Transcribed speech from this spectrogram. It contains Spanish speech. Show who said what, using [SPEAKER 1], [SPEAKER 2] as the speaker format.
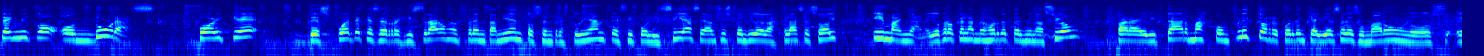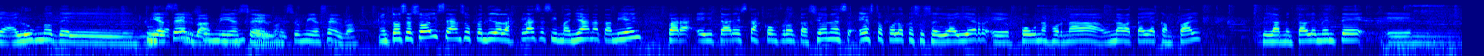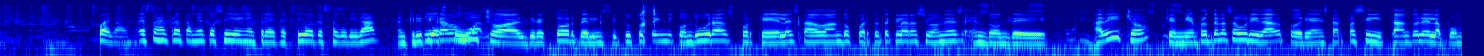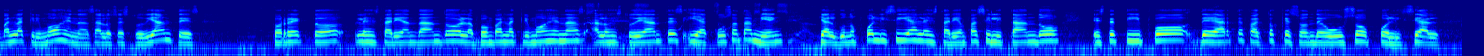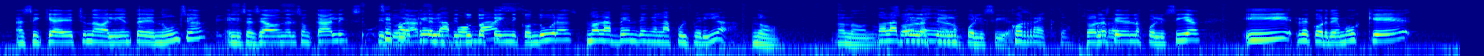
[SPEAKER 1] Técnico Honduras, porque después de que se registraron enfrentamientos entre estudiantes y policías, se han suspendido las clases hoy y mañana. Yo creo que es la mejor determinación para evitar más conflictos. Recuerden que ayer se le sumaron los eh, alumnos del
[SPEAKER 2] Mía Selva.
[SPEAKER 3] Mía Selva.
[SPEAKER 2] Jesús Mía Selva.
[SPEAKER 1] Entonces hoy se han suspendido las clases y mañana también para evitar estas confrontaciones. Esto fue lo que sucedió ayer, eh, fue una jornada, una batalla campal. Lamentablemente, eh, bueno, estos enfrentamientos siguen entre efectivos de seguridad.
[SPEAKER 3] Han criticado mucho al director del Instituto Técnico Honduras porque él ha estado dando fuertes declaraciones en donde ha dicho que miembros de la seguridad podrían estar facilitándole las bombas lacrimógenas a los estudiantes. Correcto, les estarían dando las bombas lacrimógenas a los estudiantes y acusa también que algunos policías les estarían facilitando este tipo de artefactos que son de uso policial. Así que ha hecho una valiente denuncia el licenciado Nelson Calix, titular del Instituto Técnico Honduras.
[SPEAKER 1] No las venden en la pulpería.
[SPEAKER 3] No, no, no, no.
[SPEAKER 1] No las
[SPEAKER 3] Solo las tienen
[SPEAKER 1] en-
[SPEAKER 3] los policías.
[SPEAKER 1] Correcto.
[SPEAKER 3] Solo las tienen los policías. Y recordemos que,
